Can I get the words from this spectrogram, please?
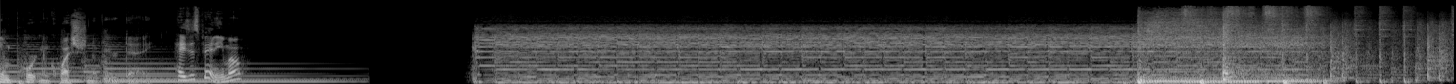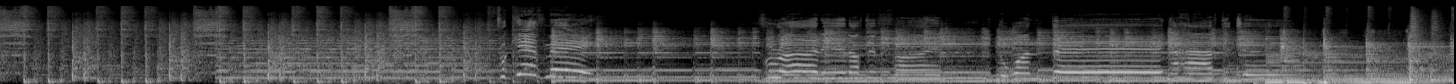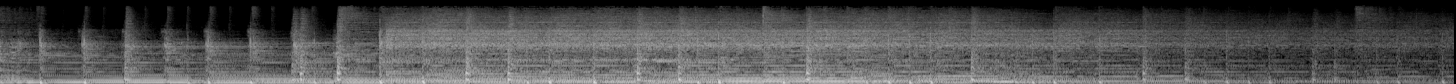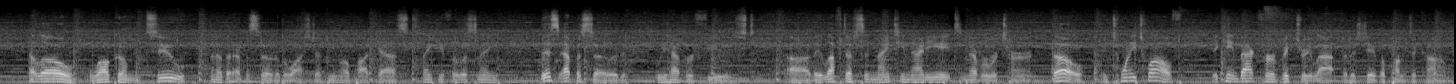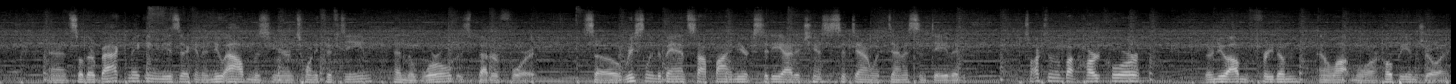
important question of your day. Hey, is this band emo? Hello, welcome to another episode of the Washed Up Emo podcast. Thank you for listening. This episode, we have refused. Uh, they left us in 1998 to never return. Though, in 2012, they came back for a victory lap for the Shape of Punk to come. And so they're back making music, and a new album is here in 2015, and the world is better for it. So recently, the band stopped by in New York City. I had a chance to sit down with Dennis and David, talk to them about hardcore, their new album Freedom, and a lot more. Hope you enjoy.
